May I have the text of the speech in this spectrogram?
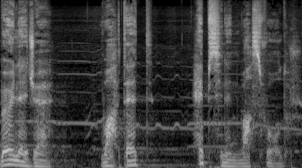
Böylece vahdet hepsinin vasfı olur.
